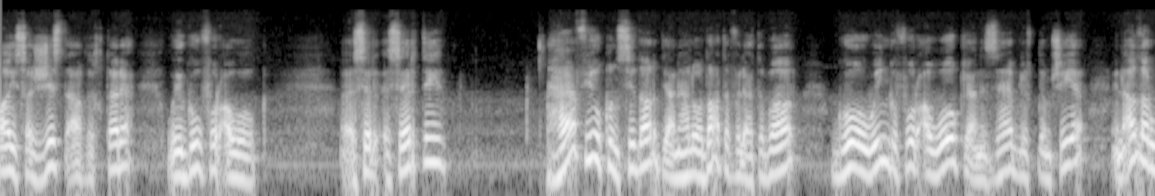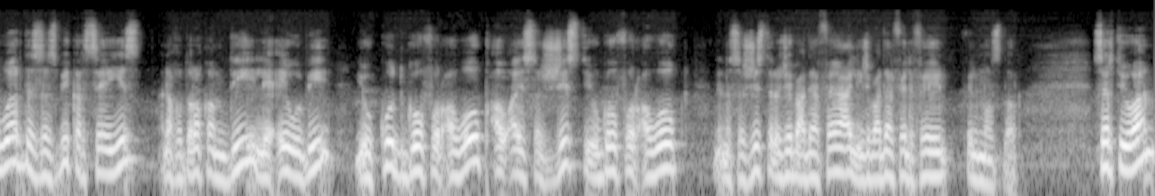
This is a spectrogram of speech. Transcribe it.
I suggest اقترح we go for a walk 30 have you considered يعني هل وضعت في الاعتبار going for a walk يعني الذهاب للتمشية؟ In other words the speaker says هناخد رقم دي ل A و B you could go for a walk أو I suggest you go for a walk لأن suggest لو جاي بعدها فاعل يجي بعدها الفعل فين؟ في المصدر. 31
